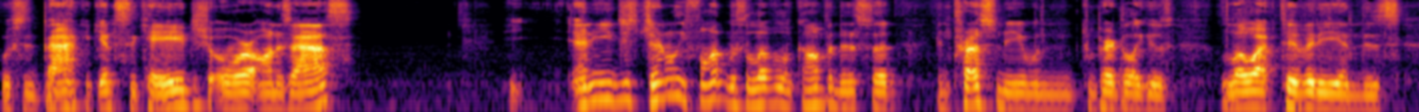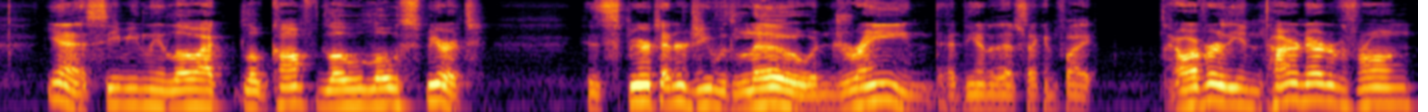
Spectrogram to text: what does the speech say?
with his back against the cage or on his ass He, and he just generally fought with a level of confidence that impressed me when compared to like his low activity and his yeah seemingly low act low conf low low spirit. His spirit energy was low and drained at the end of that second fight. However, the entire narrative was wrong.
